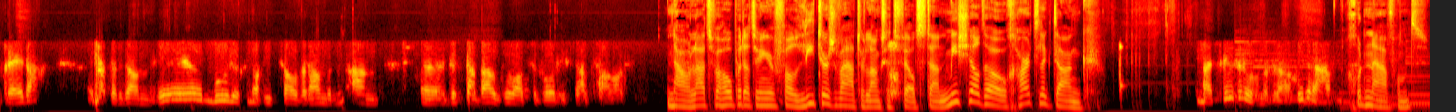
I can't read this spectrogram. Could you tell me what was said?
vrijdag, dat er dan heel moeilijk nog iets zal veranderen aan de tabel zoals ze worden. Nou, laten we hopen dat er in ieder geval liters water langs het veld staan. Michel de Hoog, hartelijk dank. Met veel genoegen, mevrouw. Goedenavond. Goedenavond.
